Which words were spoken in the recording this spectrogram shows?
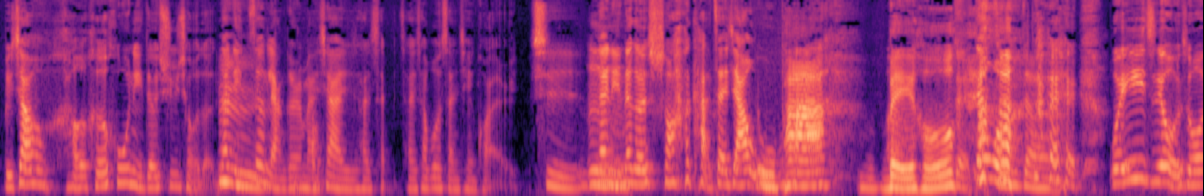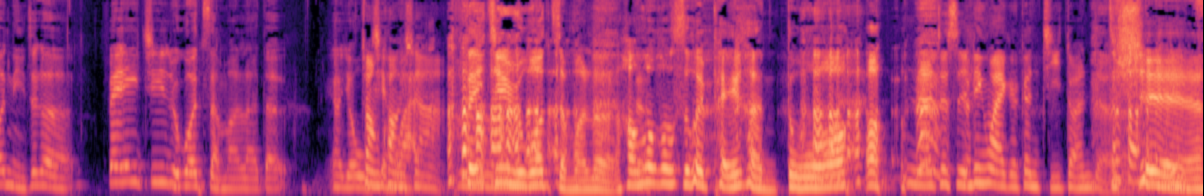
比较合合乎你的需求的。嗯、那你这两个人买下来才才才差不多三千块而已。是，那你那个刷卡再加五趴，美和对，但我对唯一只有说你这个飞机如果怎么了的。要有状况下，飞机如果怎么了，航空公司会赔很多，那就是另外一个更极端的，是，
